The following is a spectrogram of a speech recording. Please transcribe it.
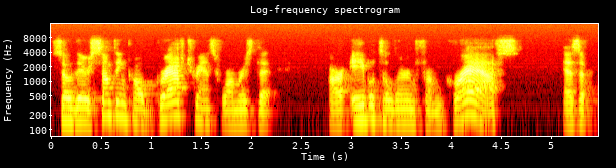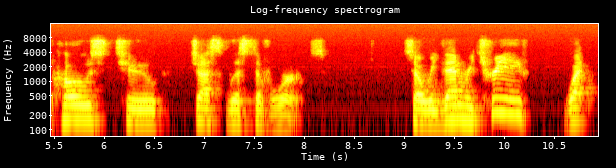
So there's something called graph transformers that are able to learn from graphs as opposed to just list of words. So we then retrieve what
